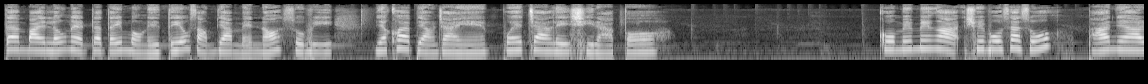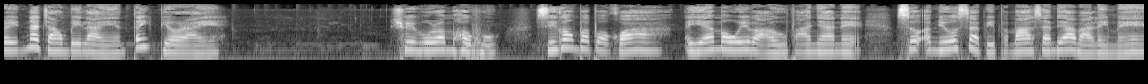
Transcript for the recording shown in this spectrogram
တန်ပိုင်လုံးနဲ့တက်သိမ်းပုံလေးတရုပ်ဆောင်ပြမယ်နော်ဆိုပြီးမျက်ခွက်ပြောင်ကြရင်ပွဲကြလေးရှိတာပေါ့။ကိုမင်းမင်းကရွှေဘိုဆက်ဆိုဘာညာတွေနှက်ချောင်းပေးလိုက်ရင်တိတ်ပြောတာရဲ့။ရွှေဘိုတော့မဟုတ်ဘူး ဈေးကုန်းဘက်ပေါ့ကွာအရန်မဝေးပါဘူးဘာညာနဲ့စိုးအမျိုးဆက်ပြီးဗမာဆန်ပြပါလိမ့်မယ်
